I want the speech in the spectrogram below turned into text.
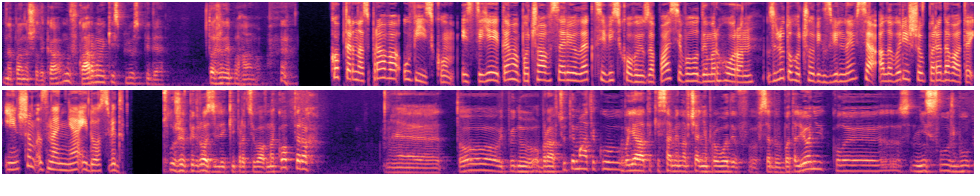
Напевно, що така, ну, в карму якийсь плюс піде. Теж непогано. Коптерна справа у війську. Із цієї теми почав серію лекцій військовий у запасі Володимир Горон. З лютого чоловік звільнився, але вирішив передавати іншим знання і досвід. Служив в підрозділі, який працював на коптерах. е, То відповідно обрав цю тематику, бо я такі самі навчання проводив в себе в батальйоні, коли ніс службу.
